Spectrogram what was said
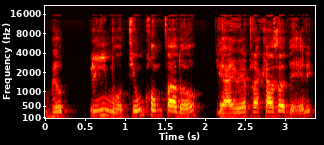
meu primo tinha um computador, e aí eu ia pra casa dele.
